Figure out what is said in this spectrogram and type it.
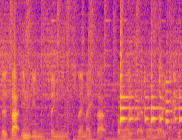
There's that Indian thing which they make that song with that everyone knows.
